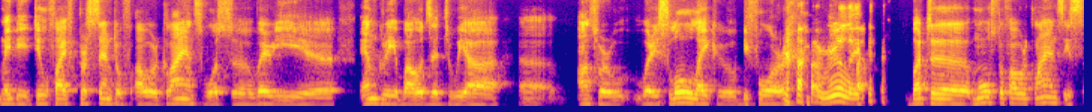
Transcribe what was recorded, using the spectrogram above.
maybe till 5% of our clients was uh, very uh, angry about that we are uh, answer very slow like uh, before. really? but uh, most of our clients is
